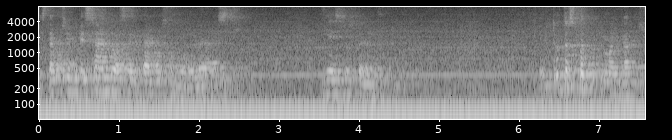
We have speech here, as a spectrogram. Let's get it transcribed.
Estamos empezando a acercarnos a modelar este. Y esto el futuro. Entre otras cosas, porque no datos.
